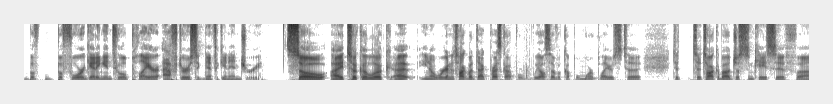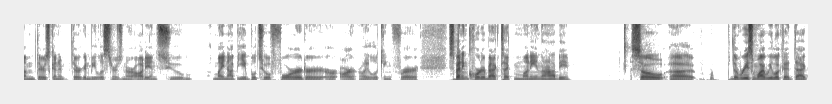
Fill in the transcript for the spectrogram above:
bef- before getting into a player after a significant injury. So I took a look at, you know, we're going to talk about Dak Prescott, but we also have a couple more players to to, to talk about just in case if um, there's going to there are going to be listeners in our audience who might not be able to afford or, or aren't really looking for spending quarterback type money in the hobby. So uh, the reason why we looked at Dak,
